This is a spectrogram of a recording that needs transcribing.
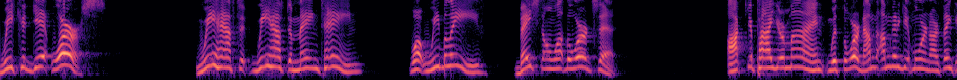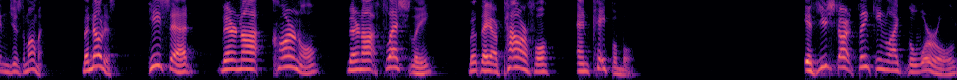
we could get worse. We have to, we have to maintain what we believe based on what the Word said. Occupy your mind with the Word. Now, I'm, I'm going to get more in our thinking in just a moment. But notice, he said they're not carnal, they're not fleshly, but they are powerful and capable. If you start thinking like the world,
